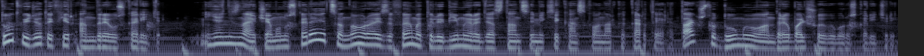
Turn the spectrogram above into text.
Тут ведет эфир Андре Ускоритель. Я не знаю, чем он ускоряется, но Rise FM это любимая радиостанция мексиканского наркокартеля, так что думаю, у Андре большой выбор ускорителей.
